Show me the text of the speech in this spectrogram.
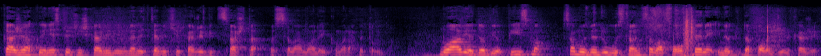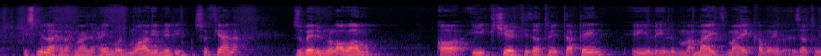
Kaže, ako i ne spriječiš, kaže, idem veli tebe će, kaže, biti svašta. Assalamu alaikum wa rahmetullah. Muavija dobio pismo, samo uzme drugu strancu, pa okrene i da poleđe, kaže, Bismillahirrahmanirrahim, od Muavije ibn Sufjana, Zubair ibn Lavamu, a, i kćerki Zatun Taqin, ili, ili maj, majka mu je Zatun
